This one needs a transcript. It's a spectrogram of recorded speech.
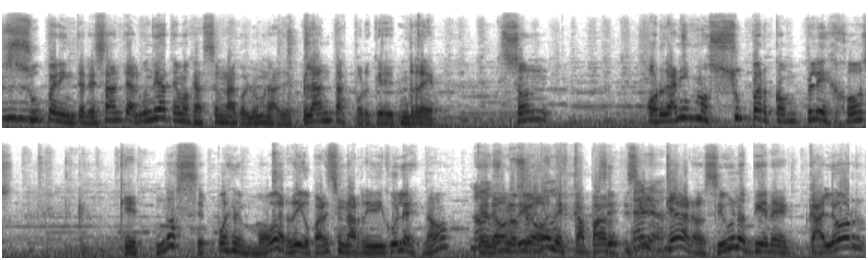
súper interesante. Algún día tenemos que hacer una columna de plantas porque Re. son organismos súper complejos que no se pueden mover. Digo, parece una ridiculez, ¿no? No, no, no se pueden escapar. si- si- Claro. claro, si uno tiene calor,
